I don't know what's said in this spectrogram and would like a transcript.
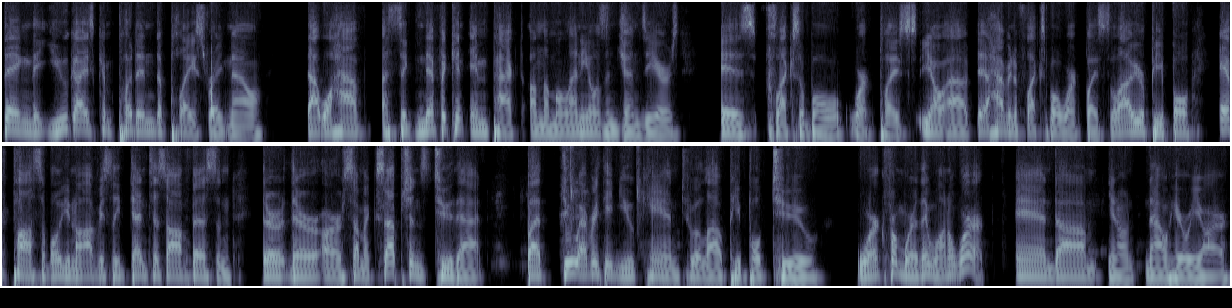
thing that you guys can put into place right now that will have a significant impact on the millennials and gen zers is flexible workplace you know uh, having a flexible workplace. Allow your people if possible you know obviously dentist office and there there are some exceptions to that but do everything you can to allow people to work from where they want to work. And um, you know, now here we are,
